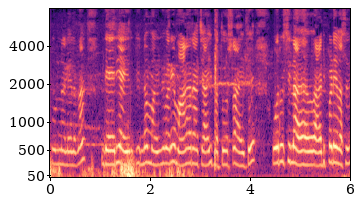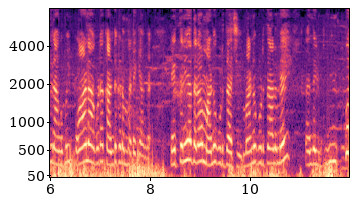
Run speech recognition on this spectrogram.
சூழ்நிலையில தான் இந்த ஏரியா இருக்கு. இன்னும் இதுவரையும் மாநகராட்சி ஆகி பத்து வருஷம் ஆயிட்டு ஒரு சில அடிப்படை வசதி நாங்கள் போய் போனா கூட கண்டுக்கிட மாட்டேங்காங்க. எத்தனையோ தடவை மனு கொடுத்தாச்சு. மனு கொடுத்தாலுமே அந்த இப்போ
